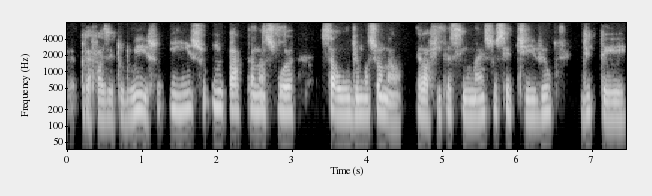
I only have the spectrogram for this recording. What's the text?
eh, para fazer tudo isso, e isso impacta na sua saúde emocional. Ela fica, assim, mais suscetível de ter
